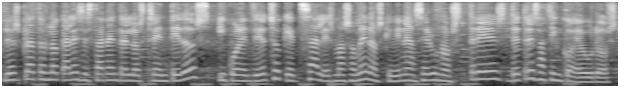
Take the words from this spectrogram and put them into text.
los platos locales están entre los 32 y 48 quetzales, más o menos, que viene a ser unos 3, de 3 a 5 euros.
